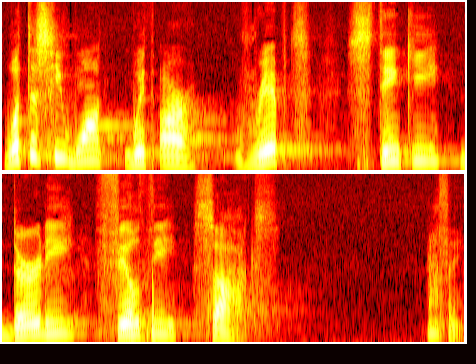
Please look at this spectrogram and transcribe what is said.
What does he want with our ripped, stinky, dirty, filthy socks? Nothing.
